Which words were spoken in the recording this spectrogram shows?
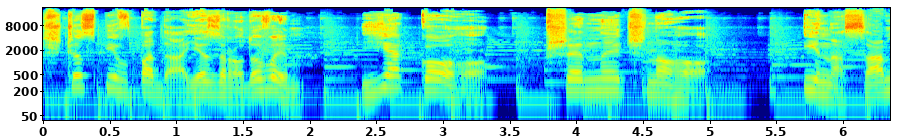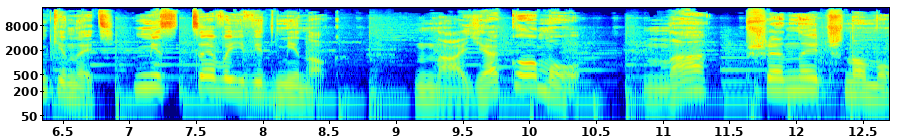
що співпадає з родовим. Якого пшеничного. І насамкінець місцевий відмінок. На якому? На пшеничному.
